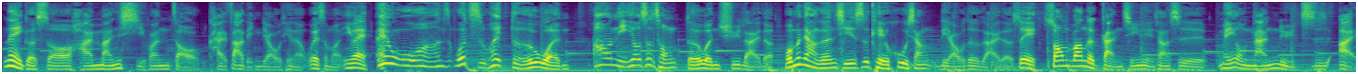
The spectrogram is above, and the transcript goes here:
那个时候还蛮喜欢找凯撒琳聊天的。为什么？因为哎、我我只会德文，然后你又是从德文区来的，我们两个人其实是可以互相聊得来的。所以双方的感情有点像是没有男女之爱，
